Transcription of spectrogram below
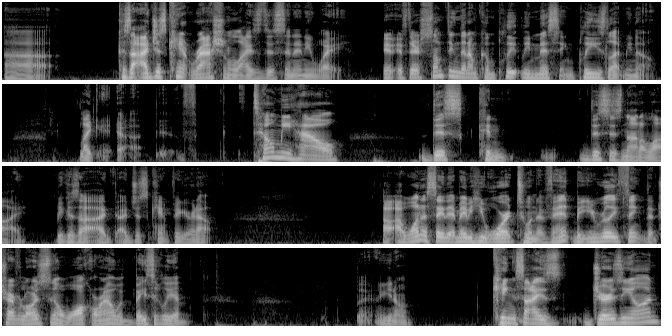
Because uh, I just can't rationalize this in any way. If, if, there's something that I'm completely missing, please let me know. Like, uh, tell me how this can this is not a lie because I I just can't figure it out. I, want to say that maybe he wore it to an event, but you really think that Trevor Lawrence is going to walk around with basically a you know king size jersey on?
